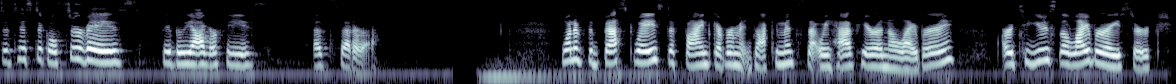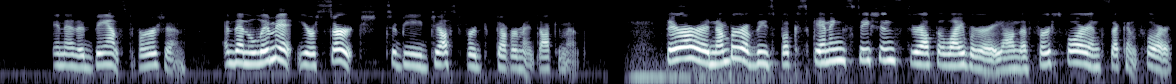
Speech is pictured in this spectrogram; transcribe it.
statistical surveys, bibliographies, etc. One of the best ways to find government documents that we have here in the library are to use the library search in an advanced version and then limit your search to be just for government documents. There are a number of these book scanning stations throughout the library on the first floor and second floor.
